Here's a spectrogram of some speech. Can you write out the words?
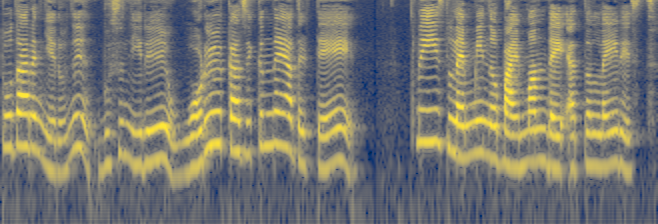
또 다른 예로는 무슨 일을 월요일까지 끝내야 될 때 Please let me know by Monday at the latest.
